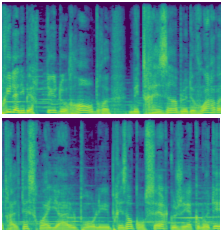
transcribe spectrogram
pris la liberté de rendre mes très humbles devoirs à votre Altesse royale pour les présents concerts que j'ai accommodés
